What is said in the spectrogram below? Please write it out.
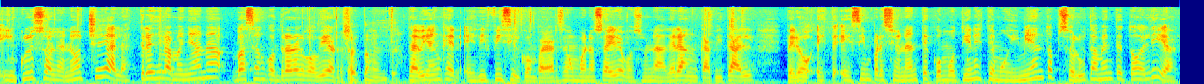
incluso en la noche, a las 3 de la mañana vas a encontrar algo abierto. Exactamente. Está bien que es difícil compararse con Buenos Aires, pues es una gran capital, pero este, es impresionante cómo tiene este movimiento absolutamente todo el día.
